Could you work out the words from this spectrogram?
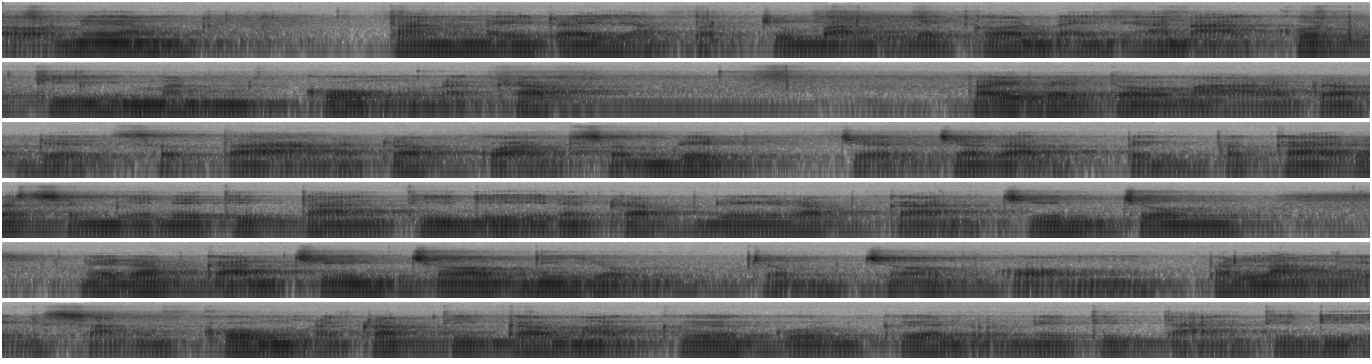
ต่อเนื่อง ทั้งในระยะปัจจุบันและก็ในอนาคตที่มั่นคงนะครับไปไปต่อมานะครับเดดสตาร์นะครับความสำเร็จเจิดจรัสเปล่งประกายรัศมีในทิศทางที่ดีนะครับ ได้รับการชื่นชม ได้รับการชื่นชอบนิยมชมชอบของพลังแห่งสังคมนะครับ ที่เข้ามาเกื้อกูลเกื้อหนุนในทิศทางที่ดี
